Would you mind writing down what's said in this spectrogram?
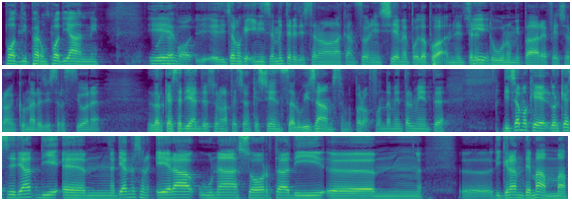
po' di, per un po' di anni. E- dopo, diciamo che inizialmente registrarono una canzone insieme, poi dopo nel Sì. 31 mi pare fecero anche una registrazione. L'orchestra di Anderson la fece anche senza Louis Armstrong, però fondamentalmente diciamo che l'orchestra di, ehm, di Anderson era una sorta di, ehm, eh, di grande mamma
